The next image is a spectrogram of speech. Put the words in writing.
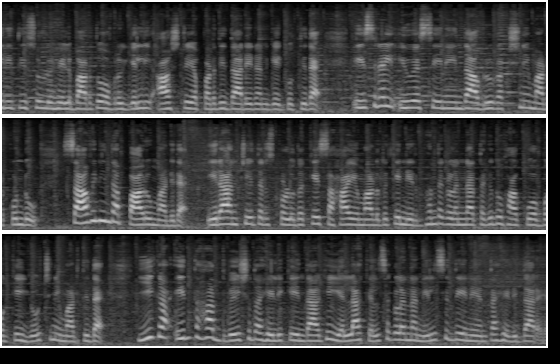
ಈ ರೀತಿ ಸುಳ್ಳು ಹೇಳಬಾರದು. ಅವರು ಎಲ್ಲಿ ಆಶ್ರಯ ಪಡೆದಿದ್ದಾರೆ ನನಗೆ ಗೊತ್ತಿದೆ. ಇಸ್ರೇಲ್, ಯುಎಸ್ ಸೇನೆಯಿಂದ ಅವರು ರಕ್ಷಣೆ ಮಾಡಿಕೊಂಡು ಸಾವಿನಿಂದ ಪಾರು ಮಾಡಿದೆ. ಇರಾನ್ ಚೇತರಿಸಿಕೊಳ್ಳುವುದಕ್ಕೆ, ಸಹಾಯ ಮಾಡುವುದಕ್ಕೆ ನಿರ್ಬಂಧಗಳನ್ನು ತೆಗೆದುಹಾಕುವ ಬಗ್ಗೆ ಯೋಚನೆ ಮಾಡ್ತಿದೆ. ಈಗ ಇಂತಹ ದ್ವೇಷದ ಹೇಳಿಕೆಯಿಂದಾಗಿ ಎಲ್ಲಾ ಕೆಲಸಗಳನ್ನು ನಿಲ್ಲಿಸಿದ್ದೇನೆ ಅಂತ ಹೇಳಿದ್ದಾರೆ.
